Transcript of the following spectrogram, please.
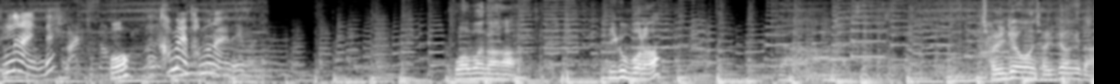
장난 아닌데? 어? 카메라 감아놔야 돼 이거. 와봐 나. 이거 봐라. 야, 절경은 절경이다.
